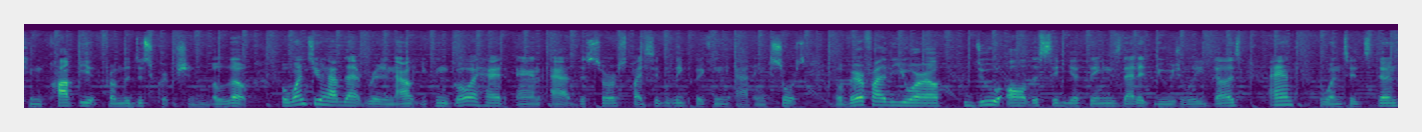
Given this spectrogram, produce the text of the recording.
can copy it from the description below. But once you have that written out, you can go ahead and add the source by simply clicking adding source. It'll verify the URL, do all the Cydia things that it usually does, and once it's done,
